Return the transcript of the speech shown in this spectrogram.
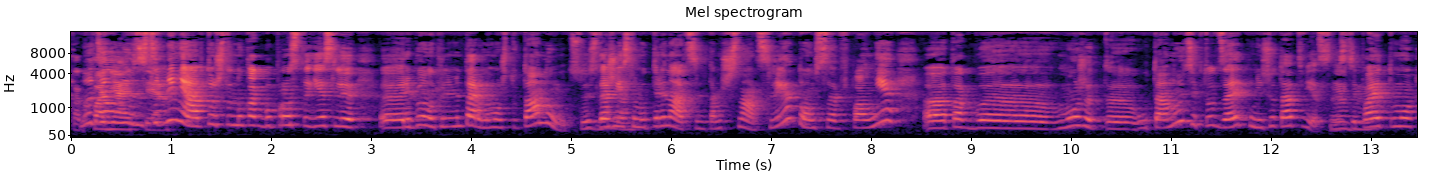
как ну, понятие. Ну, дисциплине, а то, что, ну, как бы просто, если э, ребенок элементарно может утонуть, то есть даже yeah. если ему 13 или там 16 лет, он вполне как бы может э, утонуть, и кто-то за это несет ответственность. И поэтому,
